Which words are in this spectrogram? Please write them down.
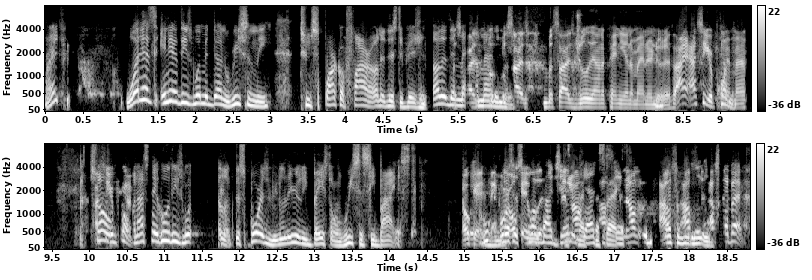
right? What has any of these women done recently to spark a fire under this division, other than Besides, Amanda Nunes? besides, besides Juliana Pena and Amanda Nunes, I, I see your point, man. So your point. when I say who these look, the sport is literally based on recency biased. Okay, Who- we're- okay. well, by I'll, I'll, I'll, I'll, step back.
